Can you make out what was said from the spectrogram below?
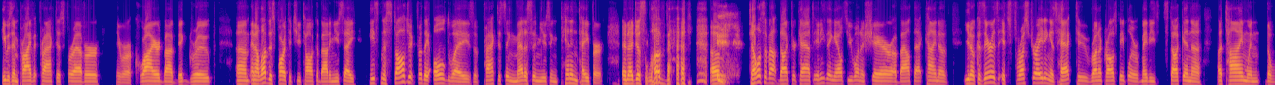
He was in private practice forever. They were acquired by a big group. Um, and I love this part that you talk about him. You say, he's nostalgic for the old ways of practicing medicine using pen and paper. And I just love that. Um, tell us about Dr. Katz. Anything else you want to share about that kind of, you know, because there is, it's frustrating as heck to run across people who are maybe stuck in a, a time when the,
